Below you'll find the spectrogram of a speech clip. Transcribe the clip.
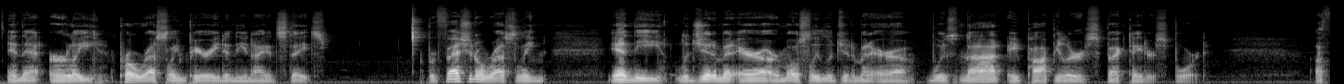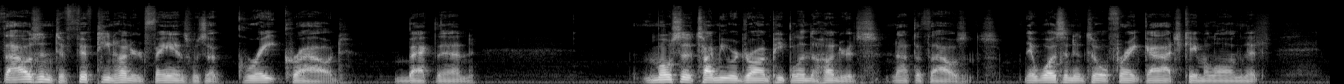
in that early pro wrestling period in the United States professional wrestling in the legitimate era or mostly legitimate era was not a popular spectator sport. A thousand to fifteen hundred fans was a great crowd back then. Most of the time, you were drawing people in the hundreds, not the thousands. It wasn't until Frank Gotch came along that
